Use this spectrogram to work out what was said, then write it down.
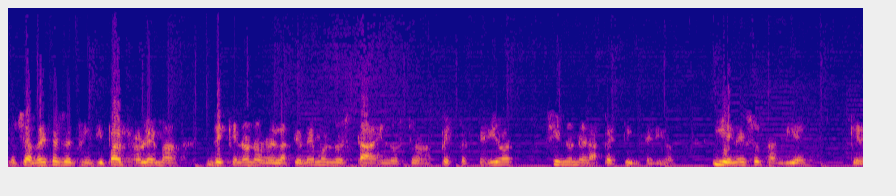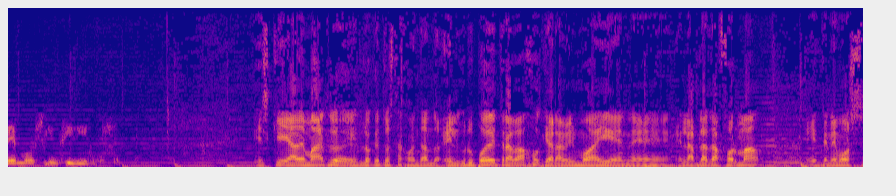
Muchas veces el principal problema de que no nos relacionemos no está en nuestro aspecto exterior, sino en el aspecto interior. Y en eso también queremos incidir nosotros. Es que además es lo que tú estás comentando, el grupo de trabajo que ahora mismo hay en, eh, en la plataforma, eh, tenemos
